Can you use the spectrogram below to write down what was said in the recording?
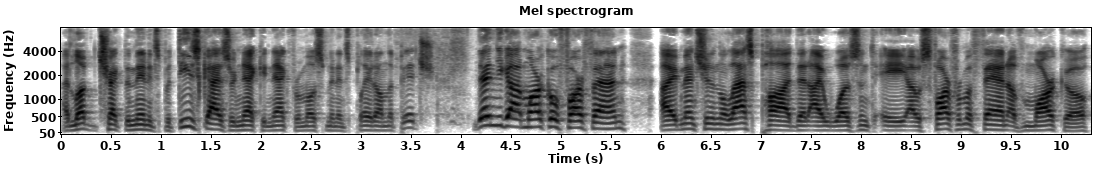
I'd love to check the minutes, but these guys are neck and neck for most minutes played on the pitch. Then you got Marco Farfan. I mentioned in the last pod that I wasn't a, I was far from a fan of Marco.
